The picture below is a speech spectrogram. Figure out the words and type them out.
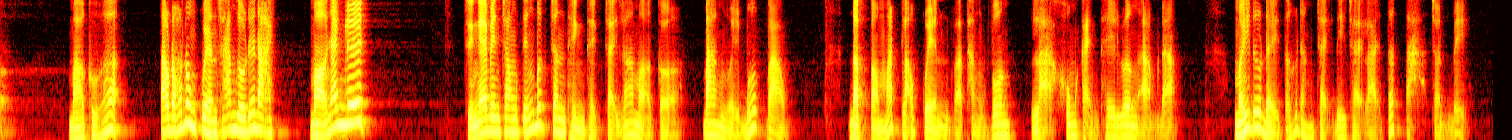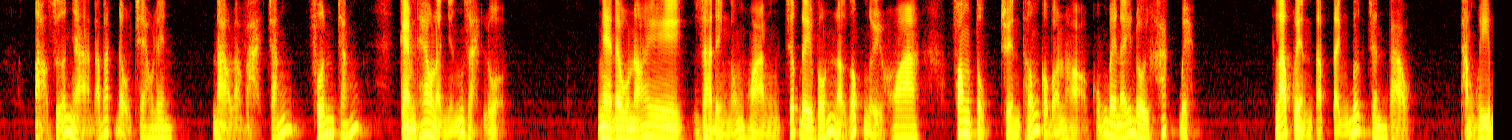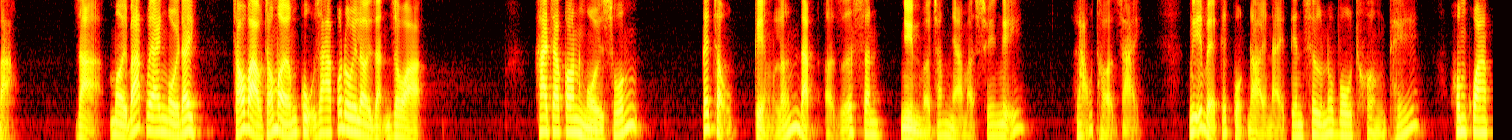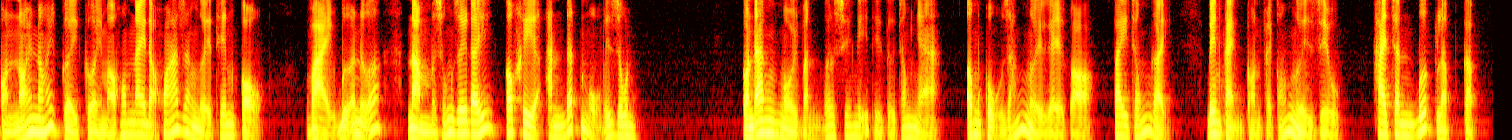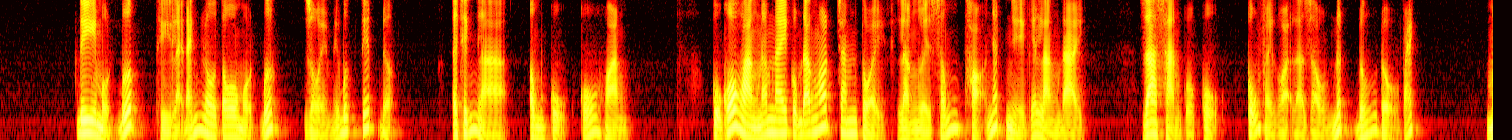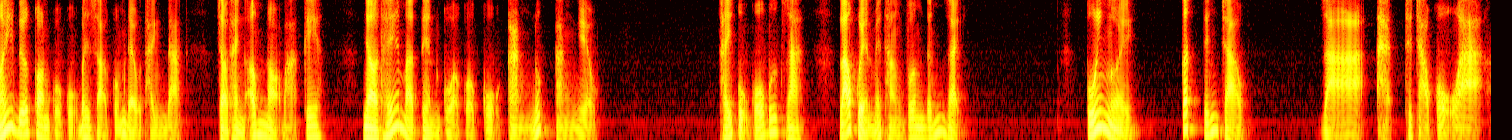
Mở cửa! Tao đón ông quyền sang rồi đây này! Mở nhanh lên! Chỉ nghe bên trong tiếng bước chân thình thịch chạy ra mở cửa. Ba người bước vào. Đập vào mắt lão quyền và thằng vương là khung cảnh thê lương ảm đạm mấy đứa đầy tớ đang chạy đi chạy lại tất tả chuẩn bị. Ở giữa nhà đã bắt đầu treo lên. Nào là vải trắng, phớn trắng, kèm theo là những giải lụa. Nghe đâu nói gia đình ông hoàng trước đây vốn là gốc người hoa, phong tục truyền thống của bọn họ cũng bên ấy đôi khác biệt. Lão quyền tập tễnh bước chân vào. Thằng huy bảo dạ mời bác với anh ngồi đây. Cháu vào cháu mời ông cụ ra có đôi lời dặn dò hai cha con ngồi xuống, cái chậu kiểng lớn đặt ở giữa sân, nhìn vào trong nhà mà suy nghĩ. Lão thở dài, nghĩ về cái cuộc đời này tiên sư nó vô thường thế. Hôm qua còn nói nói cười cười mà hôm nay đã hóa ra người thiên cổ. Vài bữa nữa, nằm xuống dưới đấy, có khi ăn đất ngủ với run còn đang ngồi vẩn vơ suy nghĩ thì từ trong nhà, ông cụ dáng người gầy gò, tay chống gậy. Bên cạnh còn phải có người dìu hai chân bước lập cập. Đi một bước thì lại đánh lô tô một bước, rồi mới bước tiếp được. Ấy chính là ông cụ cố hoàng. Cụ cố hoàng năm nay cũng đã ngót trăm tuổi, là người sống thọ nhất nhì cái làng đài. Gia sản của cụ cũng phải gọi là giàu nứt đố đổ vách. Mấy đứa con của cụ bây giờ cũng đều thành đạt, trở thành ông nọ bà kia. Nhờ thế mà tiền của của cụ càng lúc càng nhiều thấy cụ cố bước ra, lão quyền mới thẳng vương đứng dậy. Cúi người, cất tiếng chào. Dạ thế chào cụ à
